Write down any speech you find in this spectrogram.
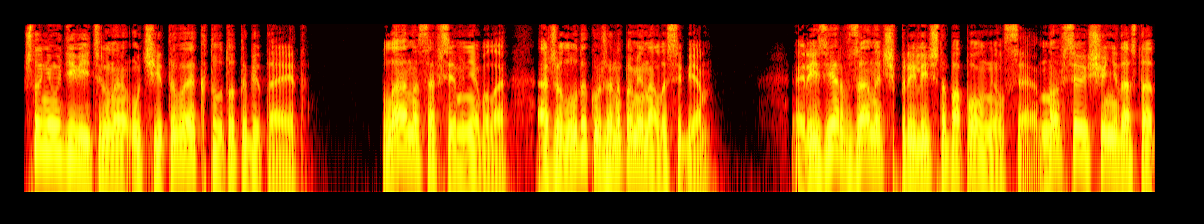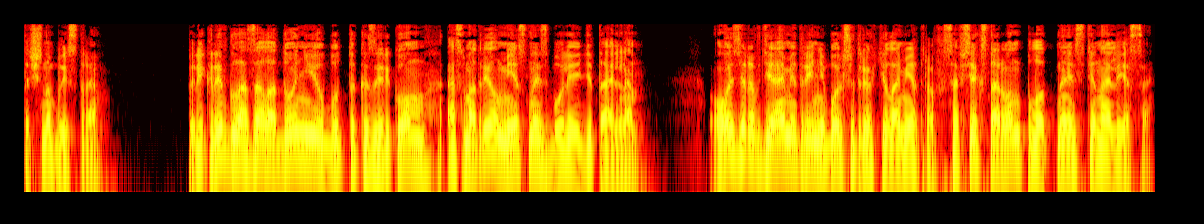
что неудивительно, учитывая, кто тут обитает. Плана совсем не было, а желудок уже напоминал о себе. Резерв за ночь прилично пополнился, но все еще недостаточно быстро. Прикрыв глаза ладонью, будто козырьком, осмотрел местность более детально. Озеро в диаметре не больше трех километров, со всех сторон плотная стена леса.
